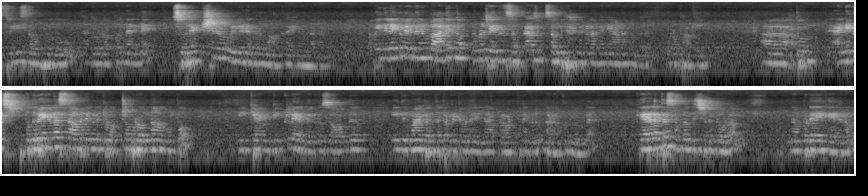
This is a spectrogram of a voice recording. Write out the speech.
സ്ത്രീ സൗഹൃദവും അതോടൊപ്പം തന്നെ സുരക്ഷിതവും ഇടങ്ങളുമാക്കുക എന്നുള്ളതാണ്. അപ്പോൾ ഇതിലേക്ക് വരുന്നതിന് ആദ്യം നമ്മൾ ചെയ്യുന്ന സർക്കാർ സംവിധാനങ്ങൾ അങ്ങനെയാണെന്നുള്ളത് ഉറപ്പാക്കി. അപ്പം നെക്സ്റ്റ് പൊതുമേഖലാ സ്ഥാപനങ്ങൾ ഇപ്പോൾ ഒക്ടോബർ ഒന്നാകുമ്പോൾ we can declare because all the ഇതുമായി ബന്ധപ്പെട്ടിട്ടുള്ള എല്ലാ പ്രവർത്തനങ്ങളും നടക്കുന്നുണ്ട്. കേരളത്തെ സംബന്ധിച്ചിടത്തോളം നമ്മുടെ കേരളം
